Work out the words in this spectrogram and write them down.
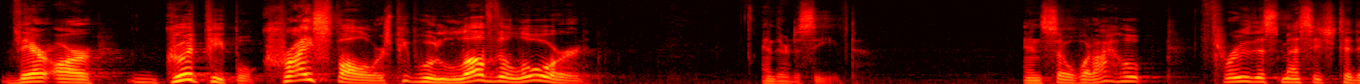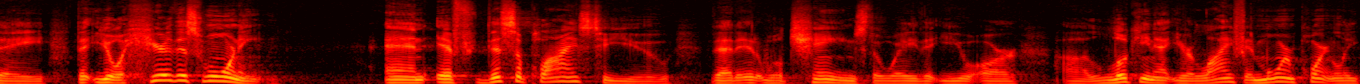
there are good people, Christ followers, people who love the Lord, and they're deceived. And so, what I hope through this message today that you'll hear this warning, and if this applies to you, that it will change the way that you are uh, looking at your life, and more importantly,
